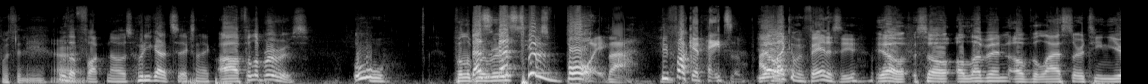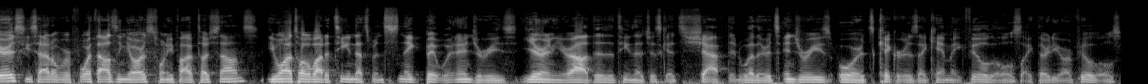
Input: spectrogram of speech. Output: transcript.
with an E. Who the fuck knows? Who do you got at six, Nick? Uh, Philip Rivers. Ooh, Philip Rivers. that's Tim's boy. He fucking hates him. I like him in fantasy. Yo, so 11 of the last 13 years, he's had over 4,000 yards, 25 touchdowns. You want to talk about a team that's been snake bit with injuries year in, year out. This is a team that just gets shafted, whether it's injuries or it's kickers that can't make field goals, like 30 yard field goals.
